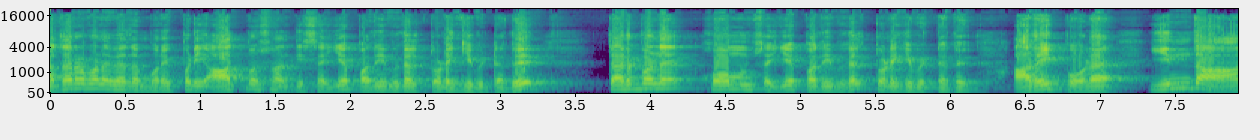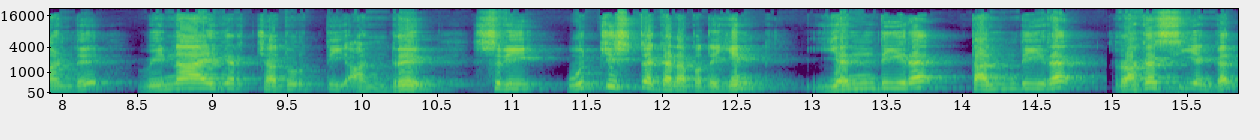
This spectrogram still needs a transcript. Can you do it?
அதரவண வேத முறைப்படி ஆத்ம சாந்தி செய்ய பதிவுகள் தொடங்கிவிட்டது. தர்ப்பண ஹோமம் செய்ய பதிவுகள் தொடங்கிவிட்டது. அதை போல இந்த ஆண்டு விநாயகர் சதுர்த்தி அன்று ஸ்ரீ உச்சிஷ்ட கணபதியின் எந்திர தந்திர ரகசியங்கள்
